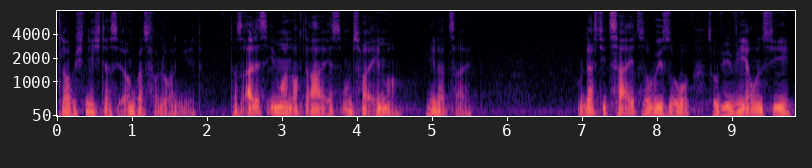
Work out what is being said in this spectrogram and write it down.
glaube ich nicht, dass irgendwas verloren geht. Dass alles immer noch da ist und zwar immer, jederzeit. Und dass die Zeit sowieso, so wie wir uns die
